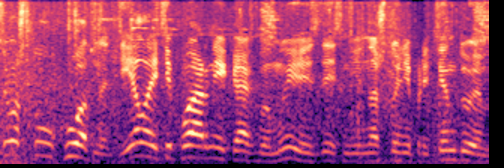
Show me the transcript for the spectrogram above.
все что угодно. Делайте, парни, как бы мы здесь ни на что не претендуем.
